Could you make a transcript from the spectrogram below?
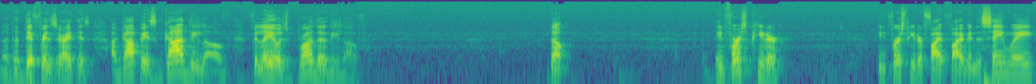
Now, the difference, right, is agape is godly love, phileo is brotherly love. Now, in 1 Peter, in 1 Peter 5 5, in the same way,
